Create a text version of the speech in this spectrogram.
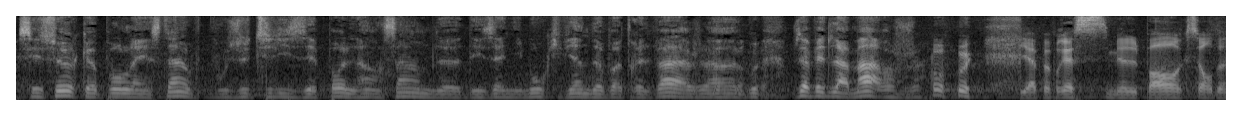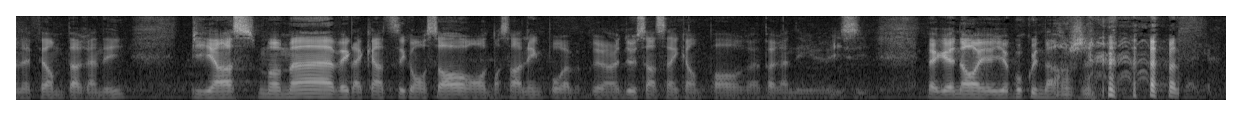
C'est sûr que pour l'instant, vous n'utilisez pas l'ensemble des animaux qui viennent de votre élevage. Hein. Vous avez de la marge. oui. Il y a à peu près 6 000 porcs qui sortent de nos fermes par année. Puis en ce moment, avec la quantité qu'on sort, on, s'enligne pour à peu près un 250 porcs euh, par année euh, ici. Fait que non, il y, a beaucoup de marge.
